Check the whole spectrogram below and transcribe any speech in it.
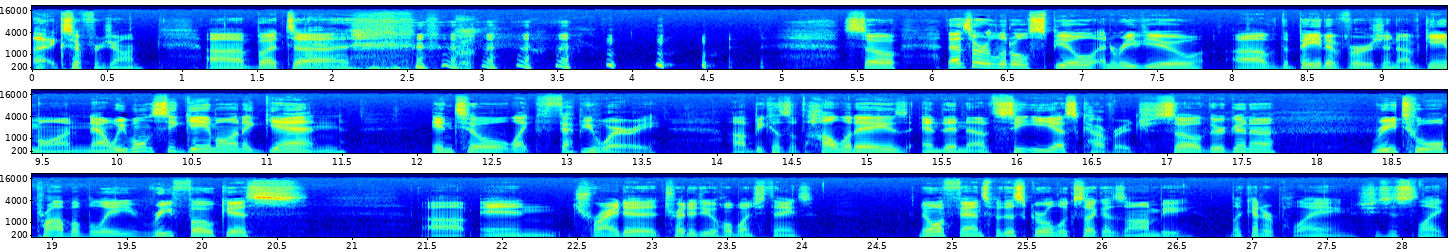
uh, except for John. Uh, but uh, so that's our little spiel and review of the beta version of Game On. Now we won't see Game On again until like February uh, because of the holidays and then of CES coverage. So they're gonna retool probably, refocus, uh, and try to try to do a whole bunch of things. No offense, but this girl looks like a zombie. Look at her playing. She's just like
